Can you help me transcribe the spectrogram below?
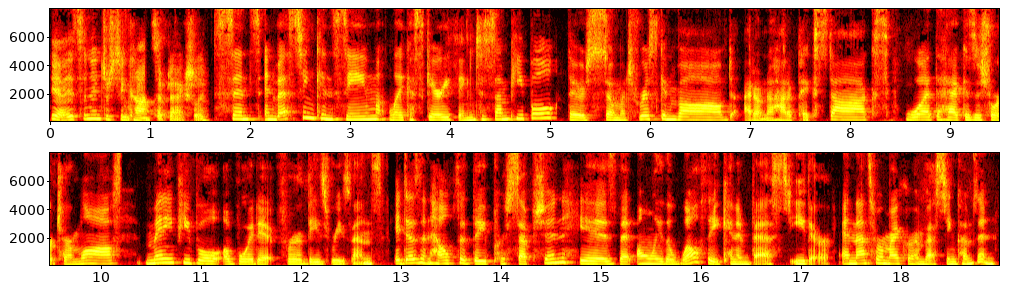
Yeah, it's an interesting concept, actually. Since investing can seem like a scary thing to some people, there's so much risk involved. I don't know how to pick stocks. What the heck is a short term loss? Many people avoid it for these reasons. It doesn't help that the perception is that only the wealthy can invest either. And that's where micro investing comes in.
